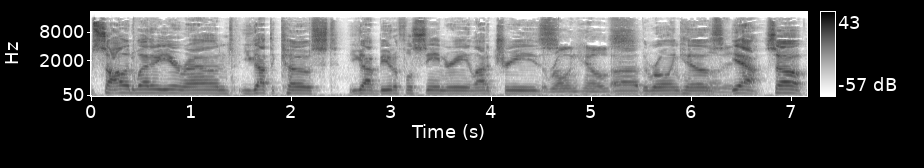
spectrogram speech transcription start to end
solid weather year round. You got the coast. You got beautiful scenery, a lot of trees. The rolling hills. uh, the rolling hills. Love it. Yeah. So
